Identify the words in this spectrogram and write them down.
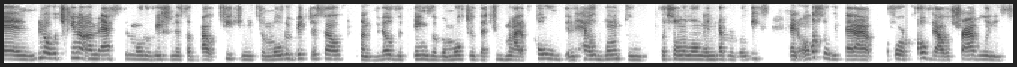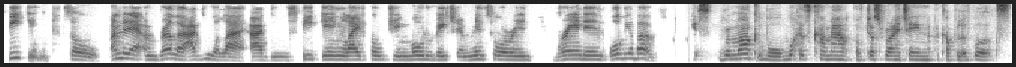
And you know, with Shana Unmasked Motivation, it's about teaching you to motivate yourself, unveil the things of emotions that you might have hold and held on to for so long and never released. And also with that, I before COVID, I was traveling and speaking. So under that umbrella, I do a lot. I do speaking, life coaching, motivation, mentoring, branding, all the above. It's remarkable what has come out of just writing a couple of books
